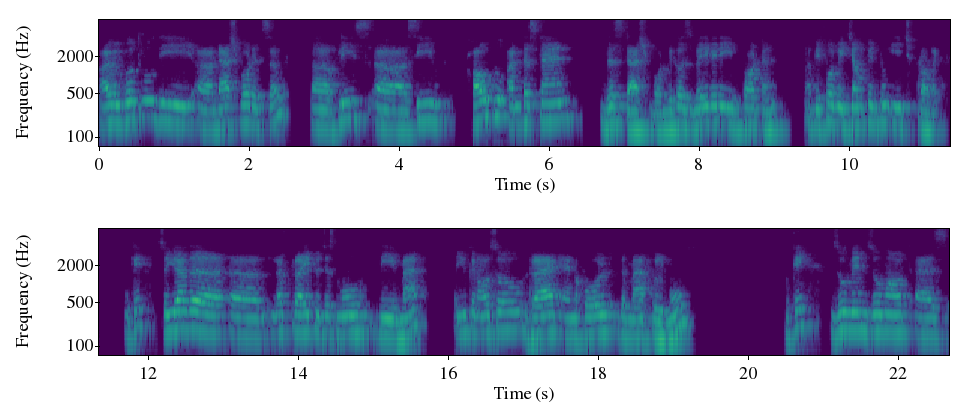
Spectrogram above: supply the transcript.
I will go through the uh, dashboard itself. Uh, please uh, see how to understand this dashboard because very, very important uh, before we jump into each product. Okay, so you have the uh, left right to just move the map. You can also drag and hold the map will move. Okay, zoom in, zoom out as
